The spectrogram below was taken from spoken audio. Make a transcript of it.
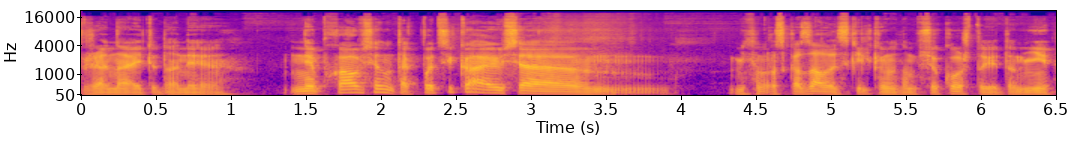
вже навіть туди не, не пхався, ну так поцікавився. Мені там розказали, скільки воно там все коштує. То мені,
